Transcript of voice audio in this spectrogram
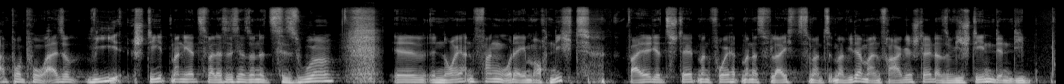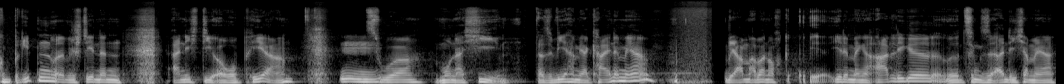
Apropos, also wie steht man jetzt, weil das ist ja so eine Zäsur, äh, Neuanfang oder eben auch nicht, weil jetzt stellt man, vorher hat man das vielleicht immer wieder mal in Frage gestellt, also wie stehen denn die Briten oder wie stehen denn eigentlich die Europäer mhm. zur Monarchie? Also wir haben ja keine mehr. Wir haben aber noch jede Menge Adlige, beziehungsweise eigentlich haben wir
